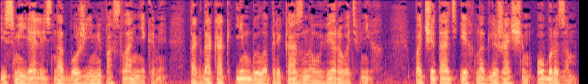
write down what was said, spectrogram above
и смеялись над Божьими посланниками, тогда как им было приказано уверовать в них, почитать их надлежащим образом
